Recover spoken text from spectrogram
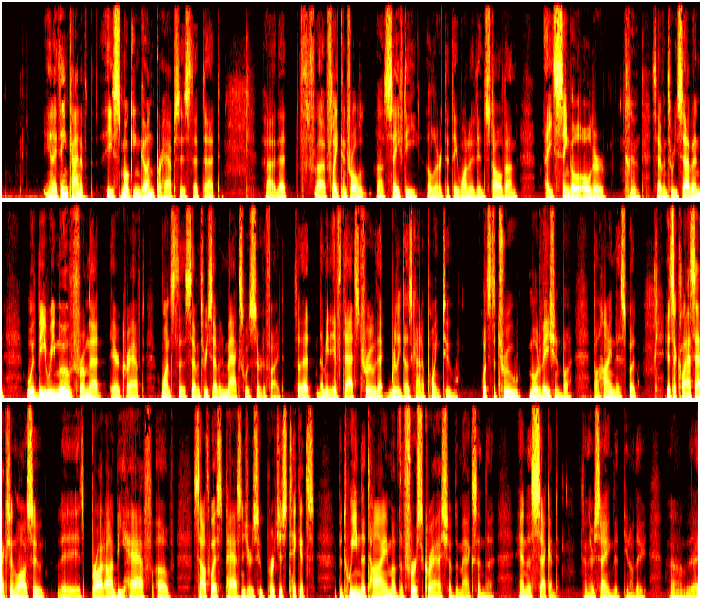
And I think kind of a smoking gun, perhaps, is that that uh, that uh, flight control uh, safety alert that they wanted installed on a single older 737 would be removed from that aircraft once the 737 MAX was certified. So that I mean, if that's true, that really does kind of point to what's the true motivation be- behind this. But it's a class action lawsuit it's brought on behalf of Southwest passengers who purchased tickets between the time of the first crash of the Max and the and the second, and they're saying that you know they uh,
